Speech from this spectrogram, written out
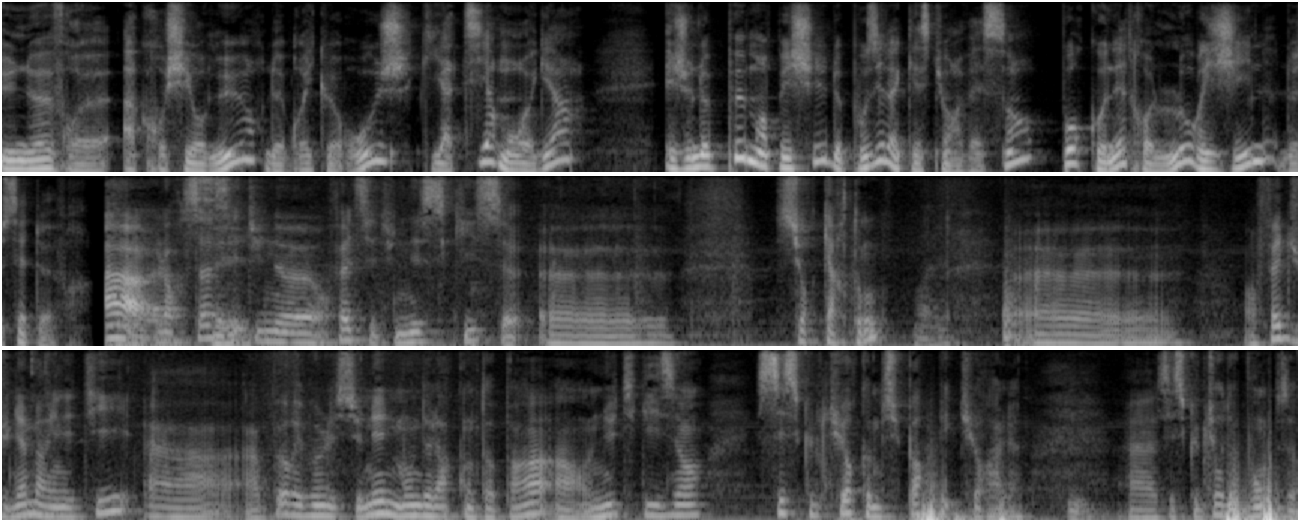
Une œuvre accrochée au mur de briques rouges qui attire mon regard et je ne peux m'empêcher de poser la question à Vincent pour connaître l'origine de cette œuvre. Ah, alors ça, C'est- une, en fait, c'est une esquisse euh, sur carton. Euh, en fait, Julien Marinetti a un peu révolutionné le monde de l'art contemporain en utilisant ces sculptures comme support pictural, Mm. Euh, ces sculptures de bronze.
